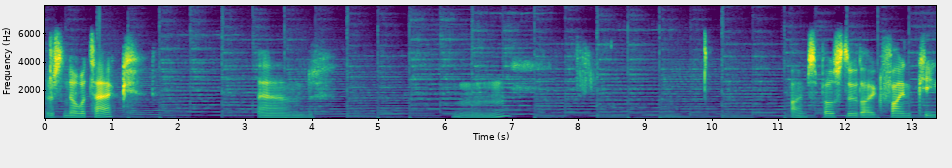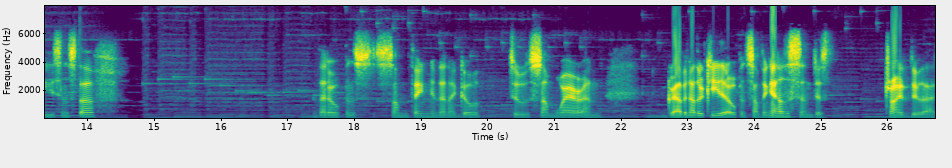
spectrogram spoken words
There's no attack. And hmm. I'm supposed to like find keys and stuff. That opens something and then I go to somewhere and grab another key that opens something else and just try to do that.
